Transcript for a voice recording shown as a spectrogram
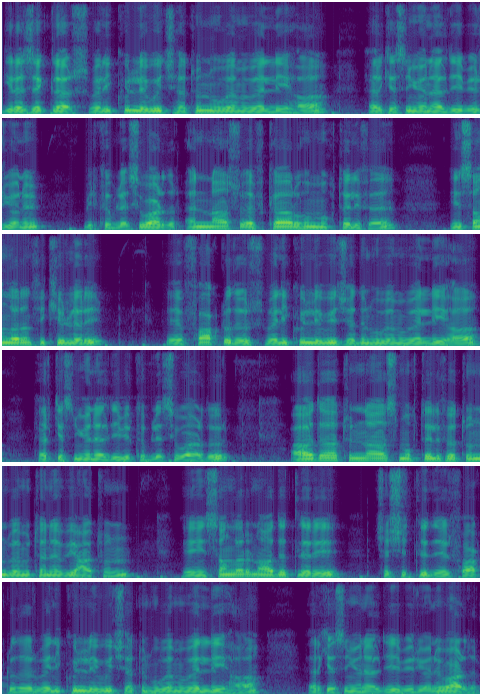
girecekler. Ve likulli vecihetun huve müvelliha herkesin yöneldiği bir yönü bir kıblesi vardır. En nasu efkaruhum muhtelife. İnsanların fikirleri e, farklıdır. Ve likulli vicedin huve müvelliha. Herkesin yöneldiği bir kıblesi vardır. Adatun nas muhtelifetun ve mütenevviatun. E, insanların adetleri çeşitlidir, farklıdır. Ve likulli vicedin huve müvelliha. Herkesin yöneldiği bir yönü vardır.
